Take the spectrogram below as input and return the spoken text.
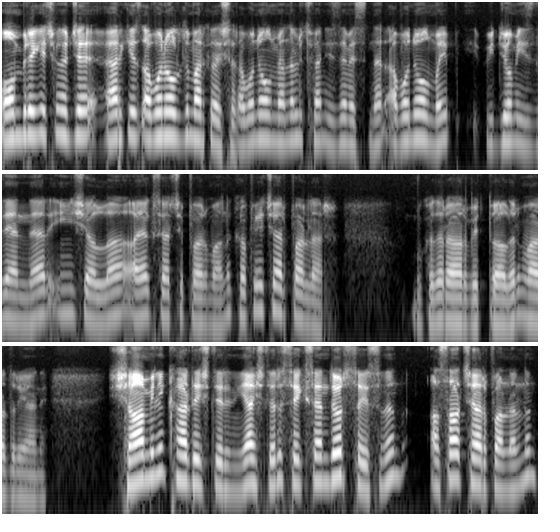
11'e geçmeden önce herkes abone oldu arkadaşlar? Abone olmayanlar lütfen izlemesinler. Abone olmayıp videomu izleyenler inşallah ayak serçe parmağını kapıya çarparlar. Bu kadar ağır beddualarım vardır yani. Şamil'in kardeşlerinin yaşları 84 sayısının asal çarpanlarının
